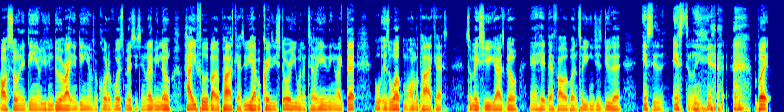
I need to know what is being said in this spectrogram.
Also in the DM, you can do it right in the DMs. Record a voice message and let me know how you feel about the podcast. If you have a crazy story you want to tell, anything like that is welcome on the podcast. So make sure you guys go and hit that follow button so you can just do that instantly. Instantly. but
